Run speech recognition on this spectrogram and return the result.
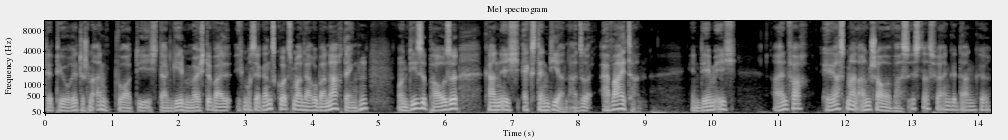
der theoretischen Antwort, die ich dann geben möchte, weil ich muss ja ganz kurz mal darüber nachdenken. Und diese Pause kann ich extendieren, also erweitern, indem ich einfach erstmal anschaue, was ist das für ein Gedanke?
